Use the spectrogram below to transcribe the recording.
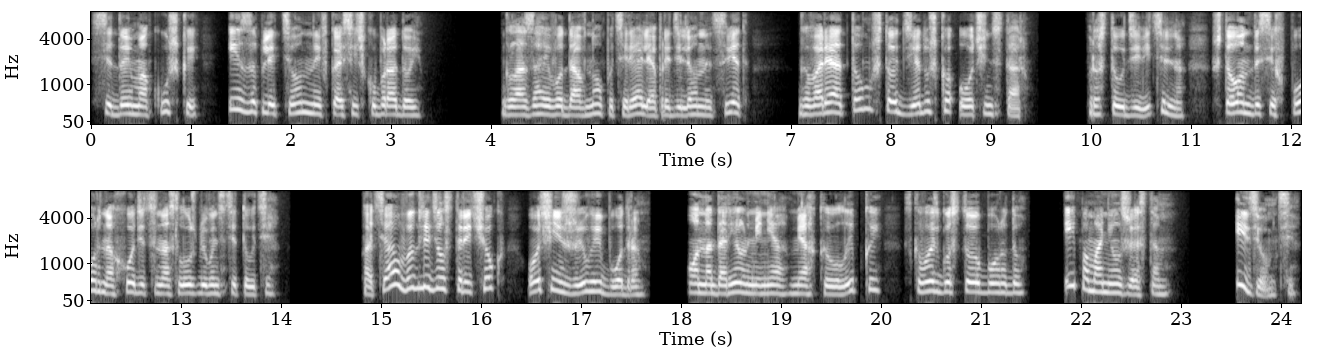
с седой макушкой и заплетенной в косичку бородой. Глаза его давно потеряли определенный цвет, говоря о том, что дедушка очень стар. Просто удивительно, что он до сих пор находится на службе в институте. Хотя выглядел старичок очень живо и бодро. Он надарил меня мягкой улыбкой сквозь густую бороду и поманил жестом. Идемте.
